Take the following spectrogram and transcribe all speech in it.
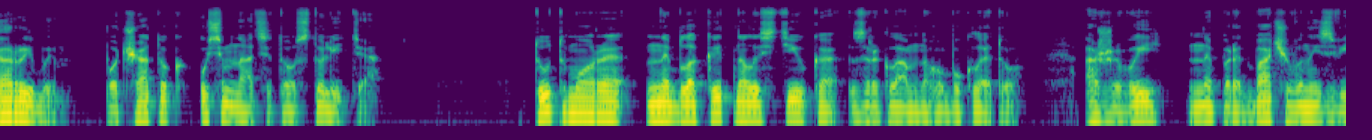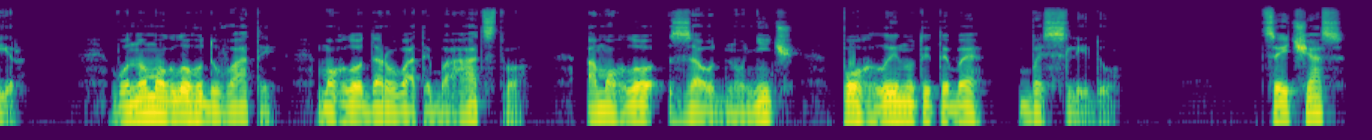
Кариби. Початок XVIII століття. Тут море не блакитна листівка з рекламного буклету, а живий, непередбачуваний звір. Воно могло годувати, могло дарувати багатство, а могло за одну ніч поглинути тебе без сліду. Цей час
